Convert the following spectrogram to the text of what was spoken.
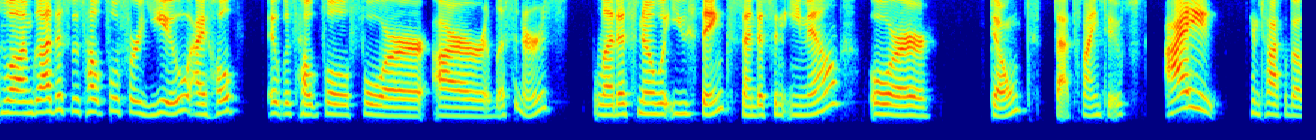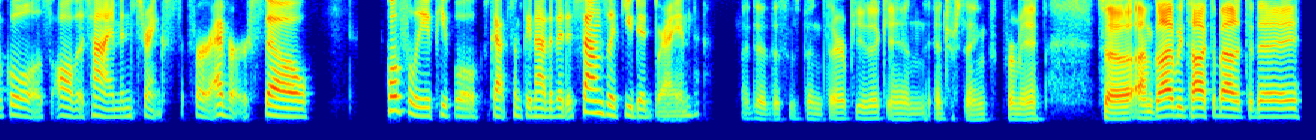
Well, I'm glad this was helpful for you. I hope it was helpful for our listeners. Let us know what you think. Send us an email or don't. That's fine too. I can talk about goals all the time and strengths forever. So hopefully people got something out of it. It sounds like you did, Brian. I did. This has been therapeutic and interesting for me. So I'm glad we talked about it today.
